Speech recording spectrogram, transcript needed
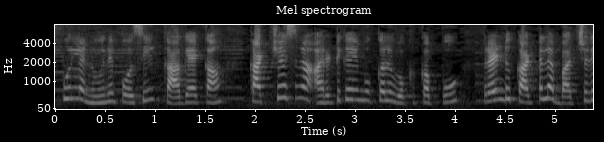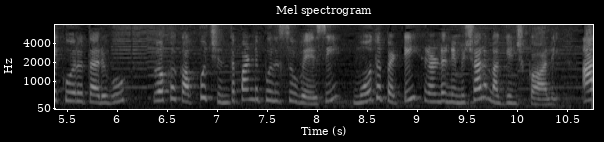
స్పూన్ల నూనె పోసి కాగాక కట్ చేసిన అరటికాయ ముక్కలు ఒక కప్పు రెండు కట్టల బచ్చలి కూర తరుగు ఒక కప్పు చింతపండు పులుసు వేసి మూత పెట్టి రెండు నిమిషాలు మగ్గించుకోవాలి. ఆ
